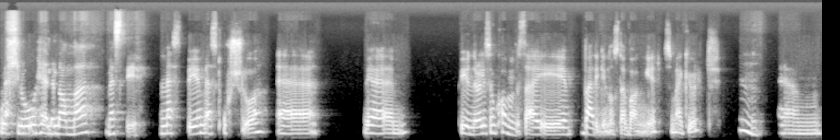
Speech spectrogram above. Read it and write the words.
Oslo, hele landet, mest by. Mest by, mest Oslo. Eh, vi eh, begynner å liksom komme seg i Bergen og Stavanger, som er kult. Mm. Um,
